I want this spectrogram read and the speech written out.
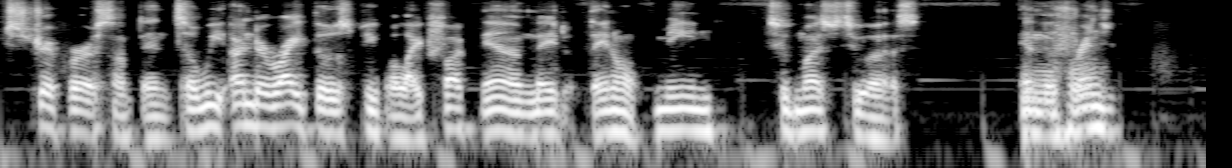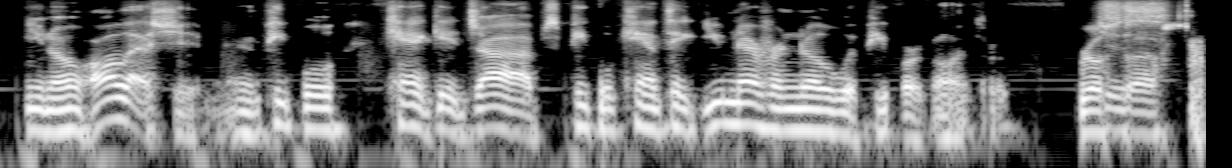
stripper or something. So we underwrite those people like fuck them. They they don't mean too much to us. And the Mhm. fringe, you know, all that shit. And people can't get jobs. People can't take. You never know what people are going through. Real Just- stuff.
